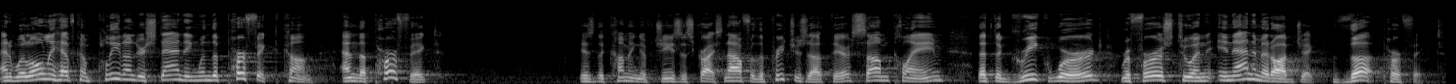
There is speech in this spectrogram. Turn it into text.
and will only have complete understanding when the perfect come. And the perfect is the coming of Jesus Christ. Now for the preachers out there, some claim that the Greek word refers to an inanimate object, the perfect.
